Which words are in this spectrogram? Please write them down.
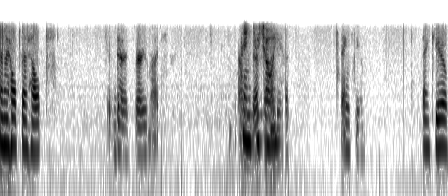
And I hope that helps. It does very much. Thank you, Joey. Thank you. Thank you.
